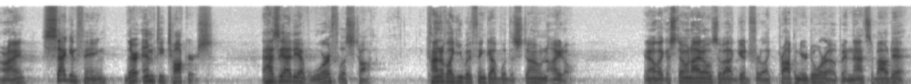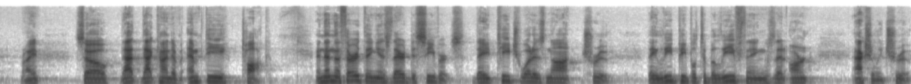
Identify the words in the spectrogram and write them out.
all right? Second thing, they're empty talkers. It has the idea of worthless talk, kind of like you would think of with a stone idol. You know, like a stone idol is about good for like propping your door open. That's about it, right? So that, that kind of empty talk. And then the third thing is they're deceivers. They teach what is not true. They lead people to believe things that aren't actually true.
